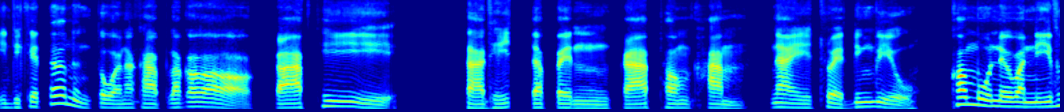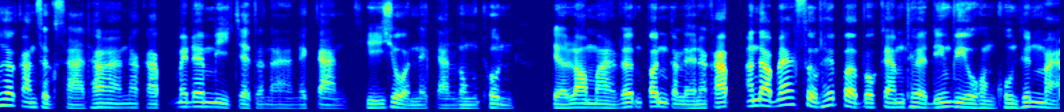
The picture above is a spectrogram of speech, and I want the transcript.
อินดิเคเตอร์หนึ่งตัวนะครับ แล้วก็กราฟที่สาธิตจะเป็นกราฟทองคำใน Trading View ข้อมูลในวันนี้เพื่อการศึกษาเท่านั้นนะครับ ไม่ได้มีเจตนาในการชี้ชวนในการลงทุน เดี๋ยวเรามาเริ่มต้นกันเลยนะครับ อันดับแรกสุดให้เปิดโปรแกรม Trading View ของคุณขึ้นมา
